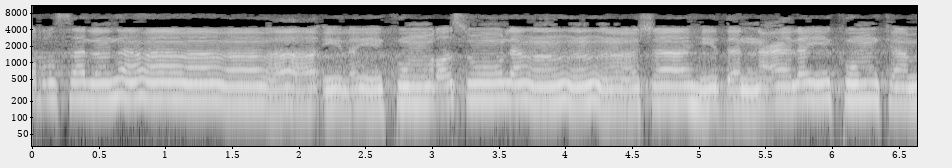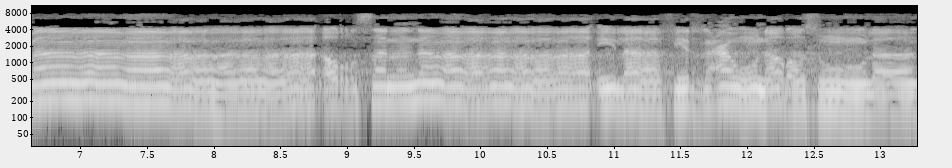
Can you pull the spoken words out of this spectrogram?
أرسلنا إليكم رسولا شاهدا عليكم كما أرسلنا إلى فرعون رسولا.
